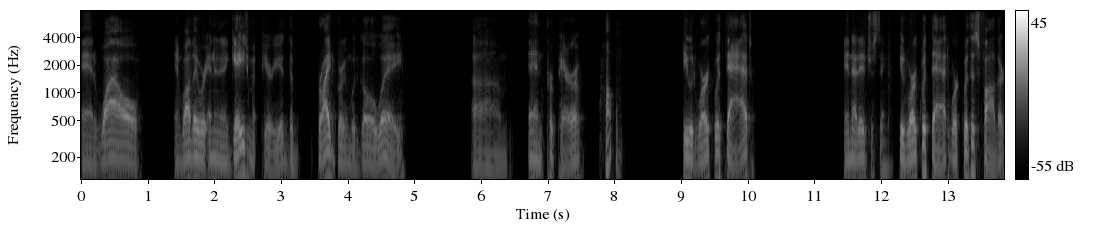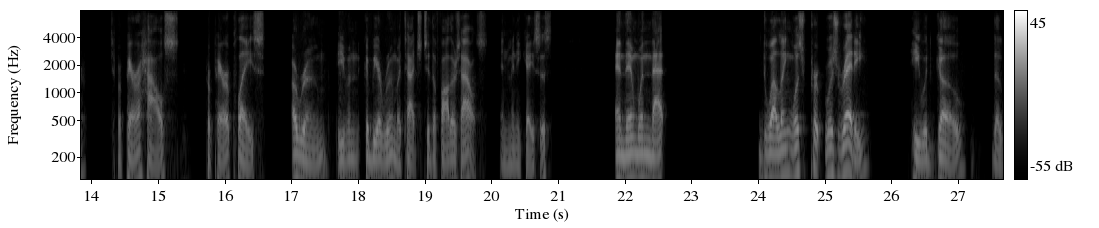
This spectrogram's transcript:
and while and while they were in an engagement period, the bridegroom would go away um, and prepare a home. He would work with dad. Isn't that interesting? He would work with dad, work with his father to prepare a house, prepare a place, a room, even could be a room attached to the father's house in many cases. And then when that dwelling was was ready, he would go. the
